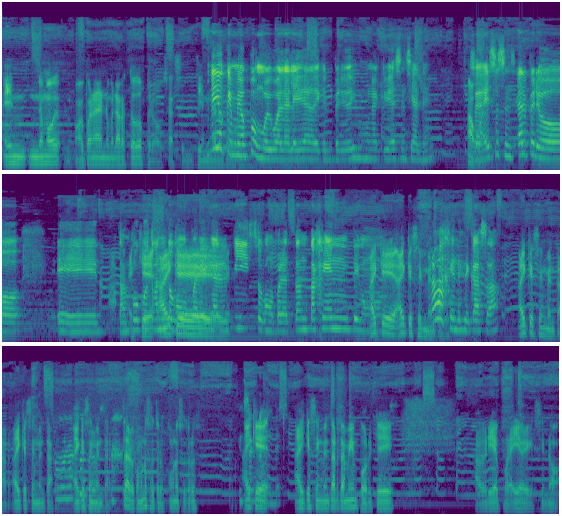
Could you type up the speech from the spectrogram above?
en- no me voy, me voy a poner a enumerar todos, pero, o sea, se entiende. Medio que me opongo igual a la idea de que el periodismo es una actividad esencial, ¿eh? Ah, o sea, bueno. es esencial, pero eh, Ah, tampoco es que tanto como que- para ir al piso, como para tanta gente, como... Hay que, hay que segmentar. Trabajen desde casa. Hay que segmentar, hay que segmentar, Como hay que segmentar. Claro, como nosotros, como nosotros. Hay que-. Hay que segmentar también porque habría por ahí habría que decir no,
